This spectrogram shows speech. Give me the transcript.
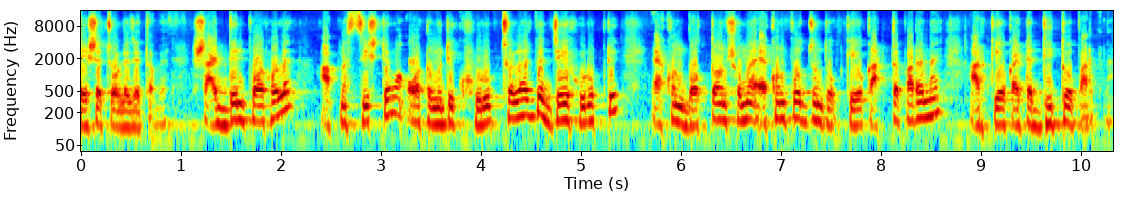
দেশে চলে যেতে হবে। ষাট দিন পর হলে আপনার সিস্টেমে অটোমেটিক হুরুপ চলে আসবে। যে হুরুপটি এখন বর্তমান সময়, এখন পর্যন্ত কেউ কাটতে পারে নাই, আর কেউ কাটতে দিতেও পারবে না।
